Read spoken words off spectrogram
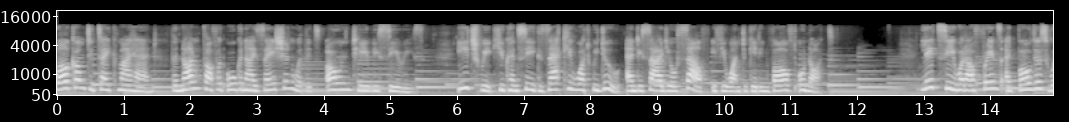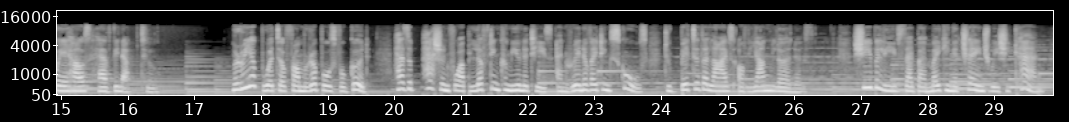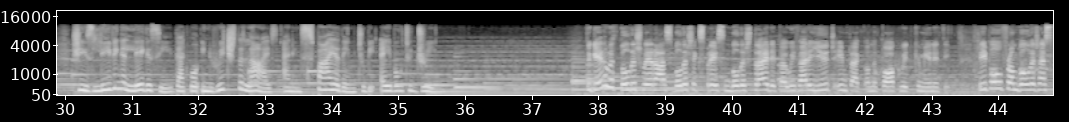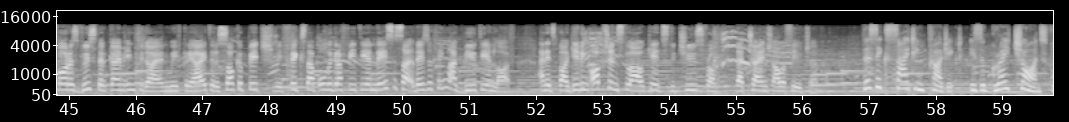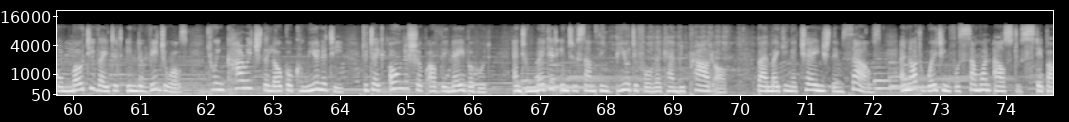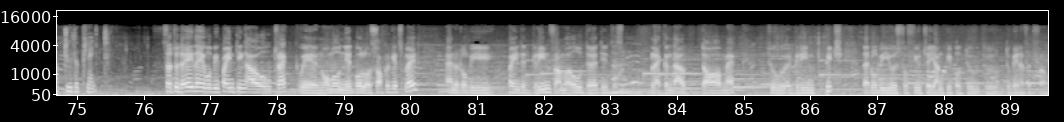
Welcome to Take My Hand, the non profit organization with its own TV series. Each week, you can see exactly what we do and decide yourself if you want to get involved or not. Let's see what our friends at Builders Warehouse have been up to. Maria Botha from Ripples for Good has a passion for uplifting communities and renovating schools to better the lives of young learners. She believes that by making a change where she can, she is leaving a legacy that will enrich the lives and inspire them to be able to dream. Together with Builders Warehouse, Builders Express and Builders Trade Depot, we've had a huge impact on the Parkwood community. People from Builders as far as Worcester came in today and we've created a soccer pitch, we've fixed up all the graffiti and there's a, there's a thing like beauty in life. And it's by giving options to our kids to choose from that change our future. This exciting project is a great chance for motivated individuals to encourage the local community to take ownership of their neighborhood and to make it into something beautiful they can be proud of by making a change themselves and not waiting for someone else to step up to the plate. So today they will be painting our track where normal netball or soccer gets played and it will be painted green from old dirty, just blackened out tarmac to a green pitch that will be used for future young people to, to, to benefit from.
